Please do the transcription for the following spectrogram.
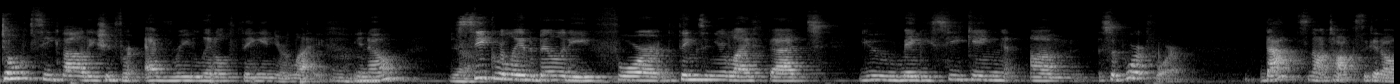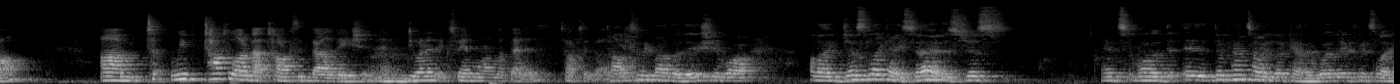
don't seek validation for every little thing in your life, you Mhm. know? Yeah. Seek relatability for the things in your life that you may be seeking um, support for. That's not toxic at all. Um, t- we've talked a lot about toxic validation. Mhm. And do you want to expand more on what that is? Toxic validation. Toxic validation, well, like just like I said, it's just it's well, it, it depends how you look at it. Whether if it's like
